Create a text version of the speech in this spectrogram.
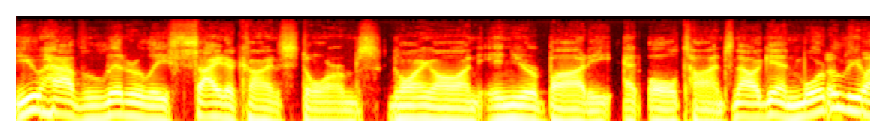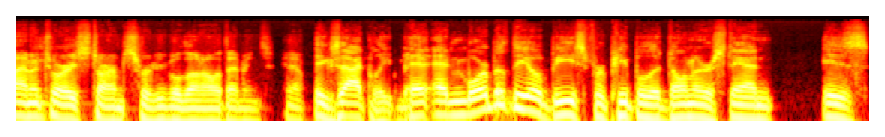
you have literally cytokine storms going on in your body at all times now again morbidly Inflammatory storms for people don't know what that means. Yeah. Exactly. And, and morbidly obese for people that don't understand is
